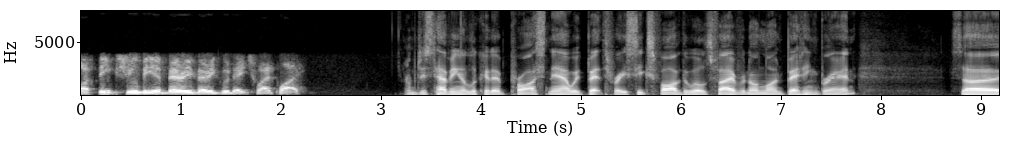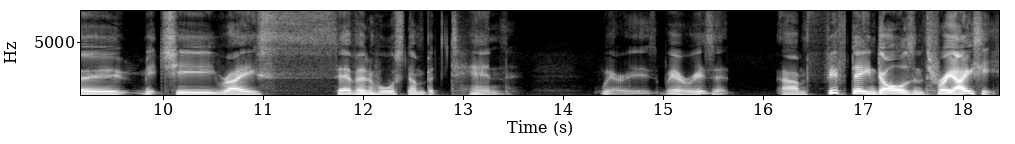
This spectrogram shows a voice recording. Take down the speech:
I think she'll be a very, very good each way play." I'm just having a look at a price now with Bet365, the world's favourite online betting brand. So Mitchy race seven, horse number ten. Where is where is it? Um, fifteen dollars and three eighty.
